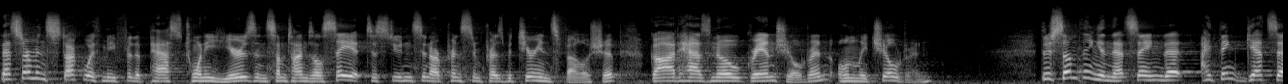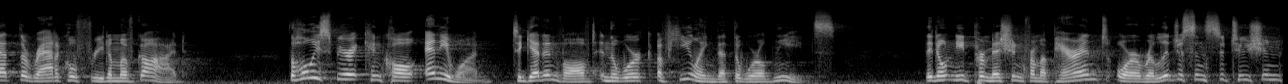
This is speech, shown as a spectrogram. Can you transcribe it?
That sermon stuck with me for the past 20 years, and sometimes I'll say it to students in our Princeton Presbyterians Fellowship God has no grandchildren, only children. There's something in that saying that I think gets at the radical freedom of God. The Holy Spirit can call anyone to get involved in the work of healing that the world needs. They don't need permission from a parent or a religious institution,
